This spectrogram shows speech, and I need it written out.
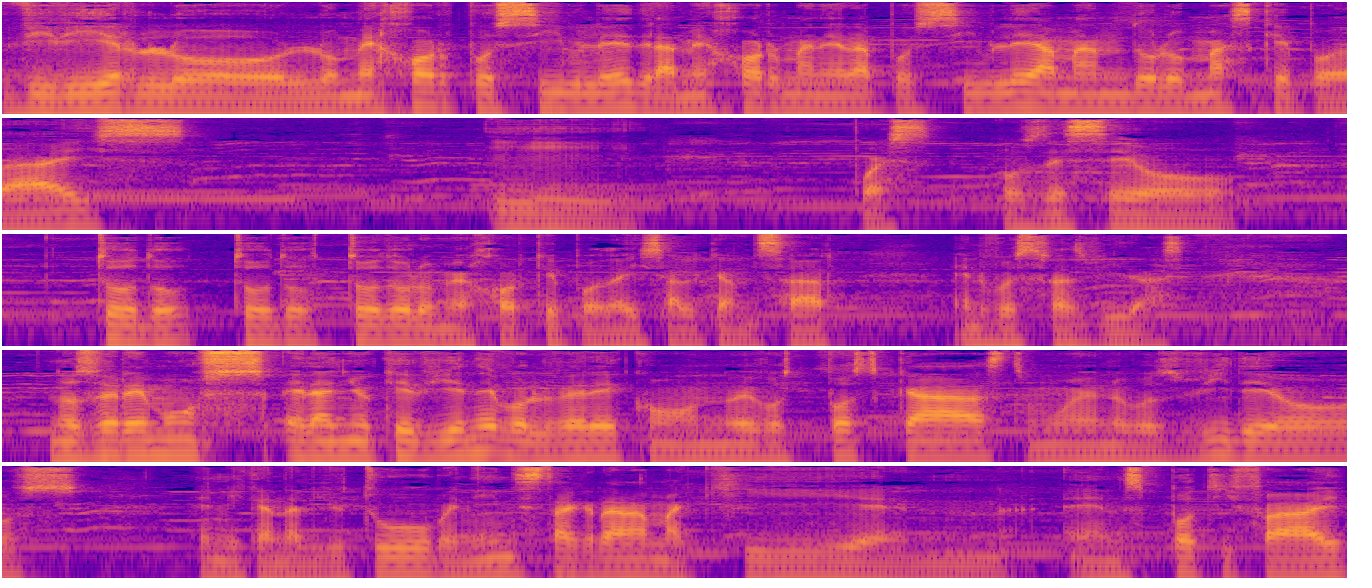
vivir lo, lo mejor posible, de la mejor manera posible, amando lo más que podáis. Y pues os deseo todo, todo, todo lo mejor que podáis alcanzar en vuestras vidas. Nos veremos el año que viene, volveré con nuevos podcasts, nuevos videos en mi canal YouTube, en Instagram, aquí en, en Spotify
